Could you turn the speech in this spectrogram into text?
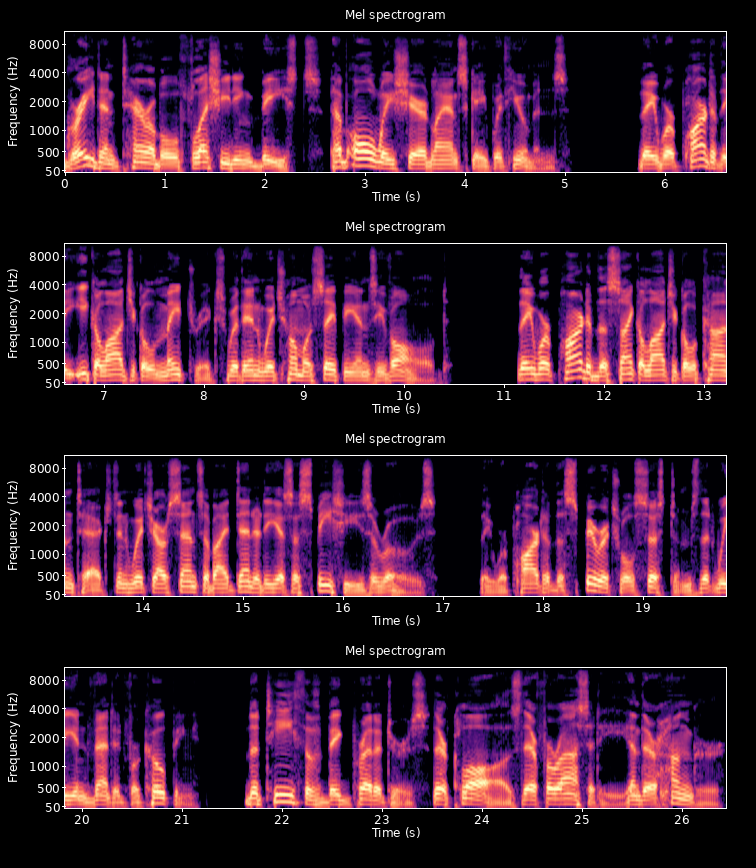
Great and terrible flesh eating beasts have always shared landscape with humans. They were part of the ecological matrix within which Homo sapiens evolved. They were part of the psychological context in which our sense of identity as a species arose. They were part of the spiritual systems that we invented for coping. The teeth of big predators, their claws, their ferocity, and their hunger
